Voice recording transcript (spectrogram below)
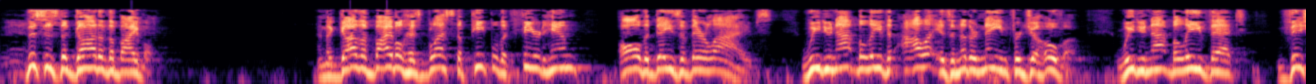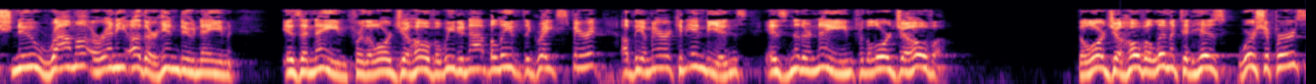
Amen. This is the God of the Bible. And the God of the Bible has blessed the people that feared Him all the days of their lives. We do not believe that Allah is another name for Jehovah. We do not believe that Vishnu, Rama, or any other Hindu name is a name for the Lord Jehovah. We do not believe that the Great Spirit of the American Indians is another name for the Lord Jehovah. The Lord Jehovah limited his worshippers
